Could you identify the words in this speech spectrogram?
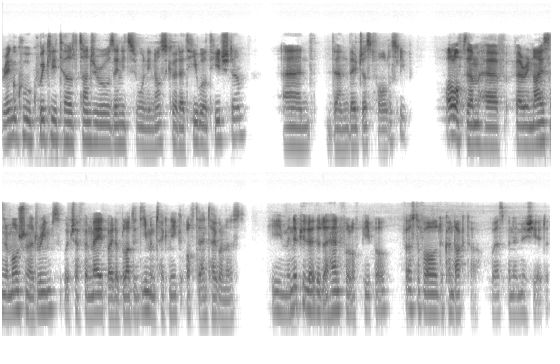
Rengoku quickly tells Tanjiro, Zenitsu and Inosuke that he will teach them, and then they just fall asleep. All of them have very nice and emotional dreams, which have been made by the bloody demon technique of the antagonist. He manipulated a handful of people, first of all the conductor, who has been initiated.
